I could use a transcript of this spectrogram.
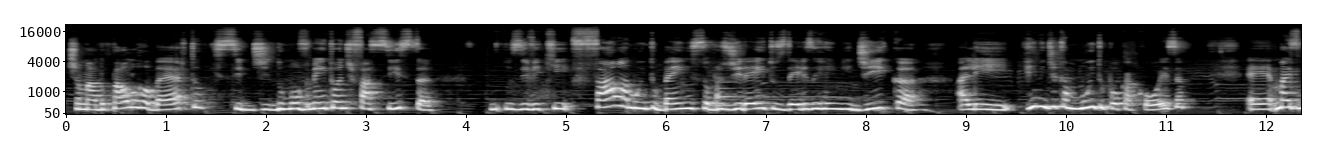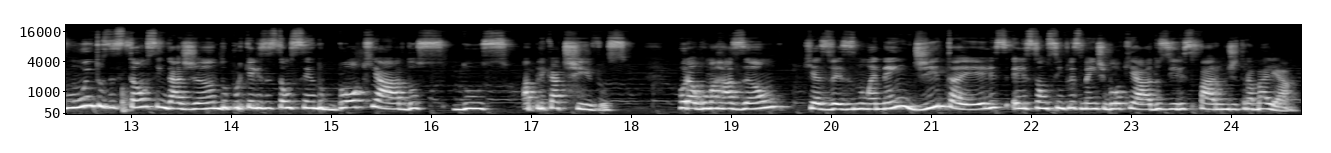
chamado Paulo Roberto, se, de, do movimento antifascista, inclusive, que fala muito bem sobre os direitos deles e reivindica ali, reivindica muito pouca coisa. É, mas muitos estão se engajando porque eles estão sendo bloqueados dos aplicativos. Por alguma razão que às vezes não é nem dita a eles, eles são simplesmente bloqueados e eles param de trabalhar.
